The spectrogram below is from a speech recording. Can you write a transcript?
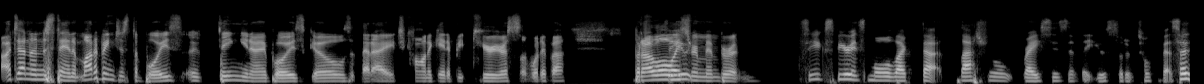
I don't understand. It might have been just the boys uh, thing, you know, boys, girls at that age kind of get a bit curious or whatever. but I'll always you- remember it. So you experience more like that lateral racism that you're sort of talking about. So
